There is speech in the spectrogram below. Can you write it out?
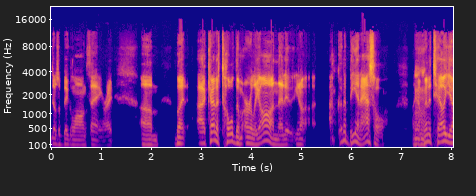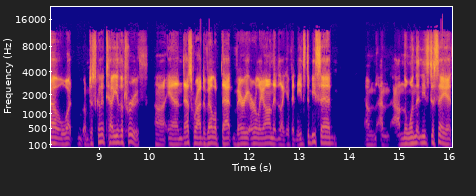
was a big long thing right um, but I kind of told them early on that it, you know I'm going to be an asshole. Like mm-hmm. I'm going to tell you what I'm just going to tell you the truth, uh, and that's where I developed that very early on. That like if it needs to be said, I'm I'm, I'm the one that needs to say it.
